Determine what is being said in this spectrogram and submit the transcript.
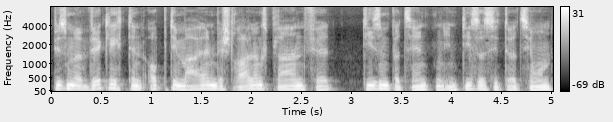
bis man wirklich den optimalen Bestrahlungsplan für diesen Patienten in dieser Situation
